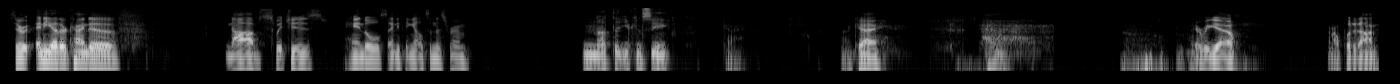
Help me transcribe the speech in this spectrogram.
Is there any other kind of knobs, switches, handles, anything else in this room? Not that you can see. Okay. Okay. Here we go. And I'll put it on.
